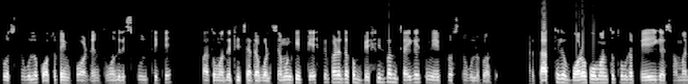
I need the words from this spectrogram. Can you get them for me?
প্রশ্নগুলো কতটা ইম্পর্টেন্ট তোমাদের স্কুল থেকে বা তোমাদের টিচাররা বলছে। এমনকি টেস্ট পেপারে দেখো বেশিরভাগ জায়গায় তুমি এই প্রশ্নগুলো পাবে। আর তার থেকে বড় প্রমাণ তো তোমরা পেয়েই গেছো। আমার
